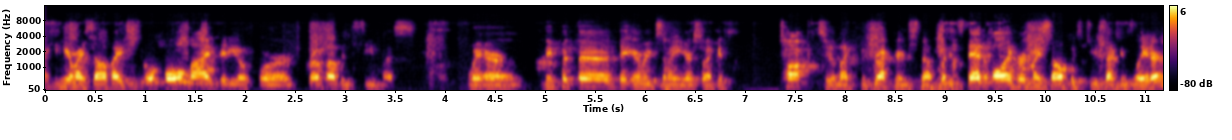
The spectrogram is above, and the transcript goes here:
I can hear myself. I used to do a whole live video for Grubhub and Seamless where they put the, the earwigs in my ear so I could talk to like the director and stuff. But instead, all I heard myself was two seconds later.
